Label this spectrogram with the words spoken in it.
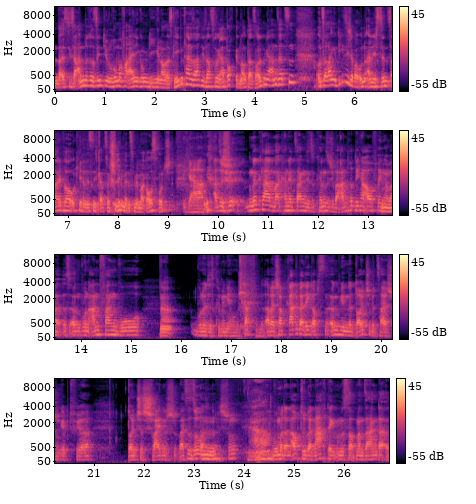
Und da ist diese andere Sinti- und Roma-Vereinigung, die genau das Gegenteil sagt. Die sagt so, ja doch, genau, da sollten wir ansetzen. Und solange die sich aber uneinig sind, sage ich, okay, dann ist nicht ganz so schlimm, wenn es mir mal rausrutscht. Ja, also ich, ne, klar, man kann jetzt sagen, diese können sich über andere Dinge aufregen, Mhm. aber das ist irgendwo ein Anfang, wo, Ja. wo eine Diskriminierung stattfindet. Aber ich habe gerade überlegt, ob es irgendwie eine deutsche Bezeichnung gibt für deutsches Schweinisch, weißt du, sowas. Mhm. Ja. Wo man dann auch drüber nachdenken müsste, ob man sagen darf,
